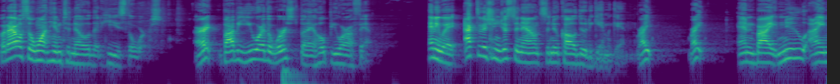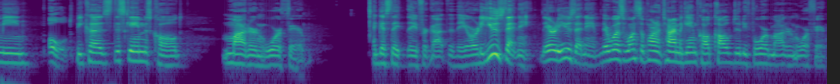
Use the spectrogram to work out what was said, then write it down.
But I also want him to know that he's the worst. All right, Bobby, you are the worst, but I hope you are a fan. Anyway, Activision just announced a new Call of Duty game again, right? Right? And by new, I mean old because this game is called Modern Warfare. I guess they, they forgot that they already used that name. They already used that name. There was once upon a time a game called Call of Duty 4 Modern Warfare.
